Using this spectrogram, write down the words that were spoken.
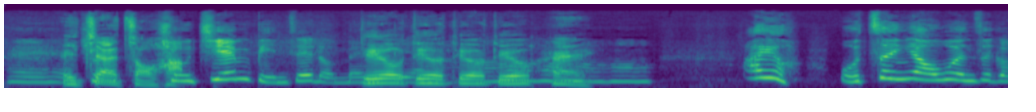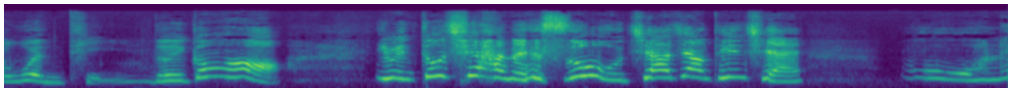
诶，再组合。像煎饼这种免冰。对对对对，嘿。哎呦，我正要问这个问题，雷公哈，因为都吃了那十五家，这样听起来，哇嘞，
